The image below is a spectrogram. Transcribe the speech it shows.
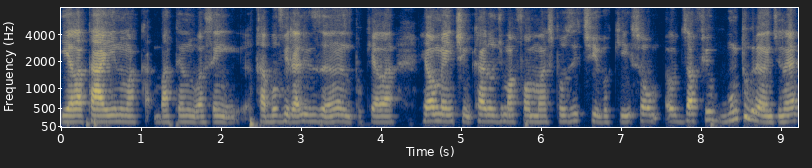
e ela está aí numa, batendo, assim, acabou viralizando, porque ela realmente encarou de uma forma mais positiva, que isso é um, é um desafio muito grande, né?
